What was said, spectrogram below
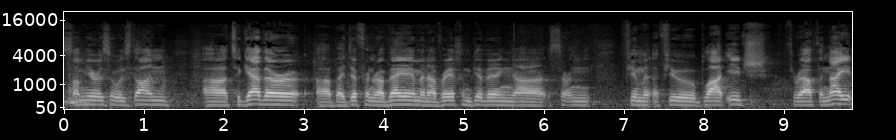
some years it was done uh, together uh, by different rabbeim and avreichim giving certain few, a few blot each throughout the night.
